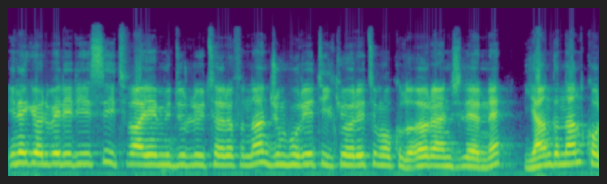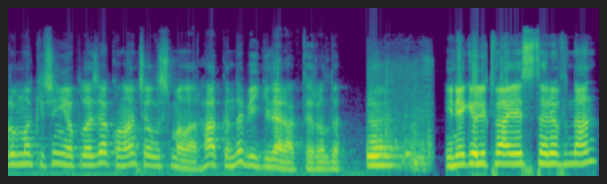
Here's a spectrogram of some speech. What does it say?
İnegöl Belediyesi İtfaiye Müdürlüğü tarafından Cumhuriyet İlköğretim Okulu öğrencilerine yangından korunmak için yapılacak olan çalışmalar hakkında bilgiler aktarıldı. İnegöl İtfaiyesi tarafından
